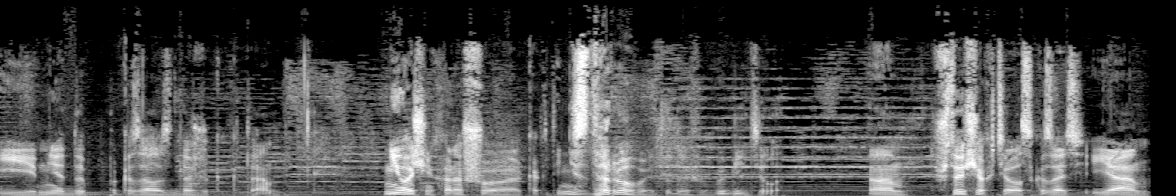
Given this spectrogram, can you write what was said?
и мне показалось даже как-то не очень хорошо, а как-то нездорово это даже выглядело. А, что еще хотела сказать? Я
